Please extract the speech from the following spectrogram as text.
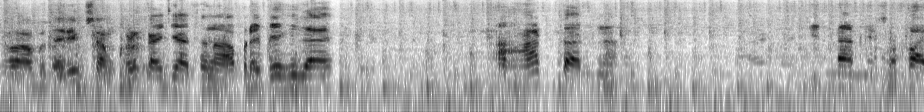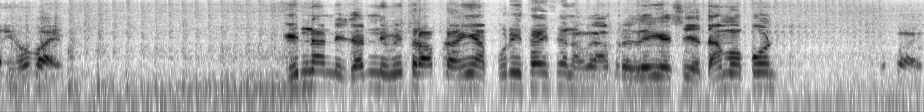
જો આ બધા રિક્ષામાં ખડકાઈ ગયા છે ને આપણે બેસી જાય. આઠ તારીખના ગિરનારની સફારી, હો ભાઈ. ગિરનારની જર્ની મિત્રો, આપણે અહીંયા પૂરી થાય છે ને હવે આપણે જઈએ છીએ દામોકુંડ ભાઈ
